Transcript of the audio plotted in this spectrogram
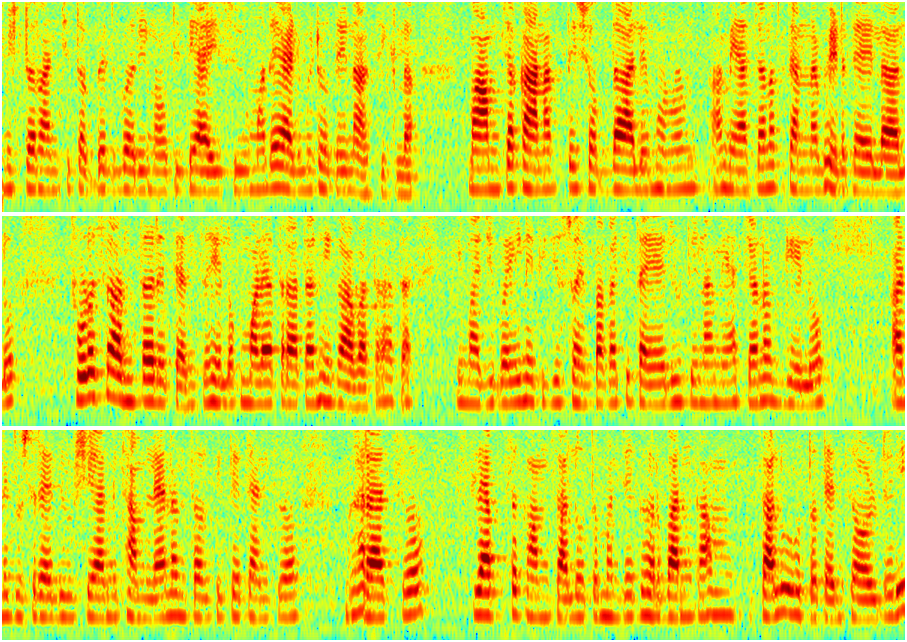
मिस्टरांची तब्येत बरी नव्हती ते आय सी यूमध्ये ॲडमिट होते नाशिकला. मग आमच्या कानात ते शब्द आले म्हणून आम्ही अचानक त्यांना भेट द्यायला आलो. थोडंसं अंतर आहे त्यांचं हे लोक मळ्यात राहतात आणि हे गावात राहतात. ही माझी बहीण आहे तिची स्वयंपाकाची तयारी होती ना आम्ही अचानक गेलो. आणि दुसऱ्या दिवशी आम्ही थांबल्यानंतर तिथे त्यांचं घराचं स्लॅबचं काम चालू होतं म्हणजे घर बांधकाम चालू होतं त्यांचं ऑलरेडी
